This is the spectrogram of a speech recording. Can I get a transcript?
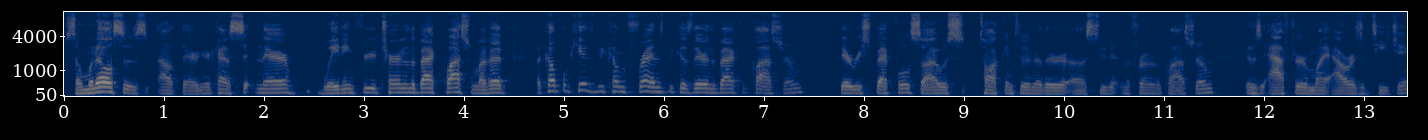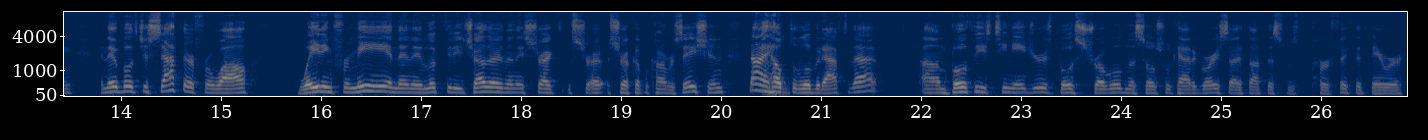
someone else is out there and you're kind of sitting there waiting for your turn in the back classroom. I've had a couple kids become friends because they're in the back of the classroom. They're respectful so i was talking to another uh, student in the front of the classroom. It was after my hours of teaching and they both just sat there for a while waiting for me and then they looked at each other and then they struck struck, struck up a conversation. Now i helped a little bit after that. Um, both these teenagers both struggled in the social category so i thought this was perfect that they were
